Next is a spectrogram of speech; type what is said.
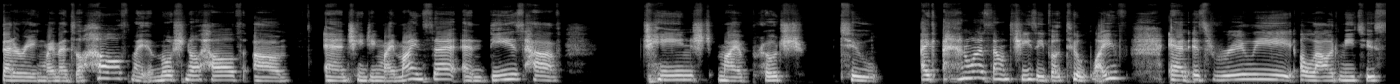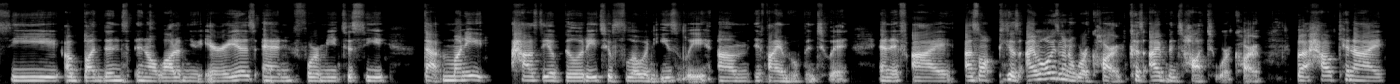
bettering my mental health, my emotional health, um, and changing my mindset. And these have changed my approach to I, I don't want to sound cheesy, but to life. And it's really allowed me to see abundance in a lot of new areas and for me to see that money has the ability to flow in easily um, if I am open to it. And if I, as long, because I'm always going to work hard because I've been taught to work hard. But how can I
